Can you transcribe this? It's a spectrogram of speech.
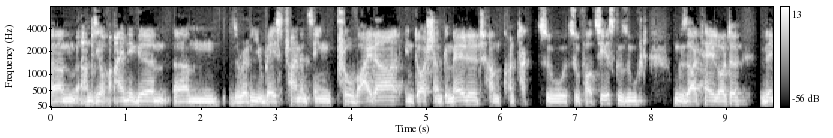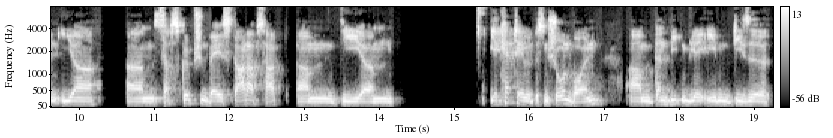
Ähm, haben sich auch einige also Revenue-Based Financing Provider in Deutschland gemeldet, haben Kontakt zu, zu VCs gesucht und gesagt, hey Leute, wenn ihr Subscription-Based Startups habt, die ihr Cap-Table ein bisschen schonen wollen, ähm, dann bieten wir eben diese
